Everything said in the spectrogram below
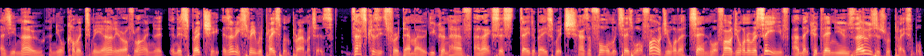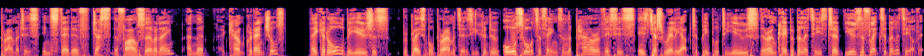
As you know, and your comment to me earlier offline, in this spreadsheet, there's only three replacement parameters. That's because it's for a demo. You can have an Access database which has a form which says what file do you want to send, what file do you want to receive, and they could then use those as replaceable parameters instead of just the file server name and the account credentials. They could all be used as replaceable parameters. You can do all sorts of things, and the power of this is, is just really up to people to use their own capabilities to use the flexibility of it.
